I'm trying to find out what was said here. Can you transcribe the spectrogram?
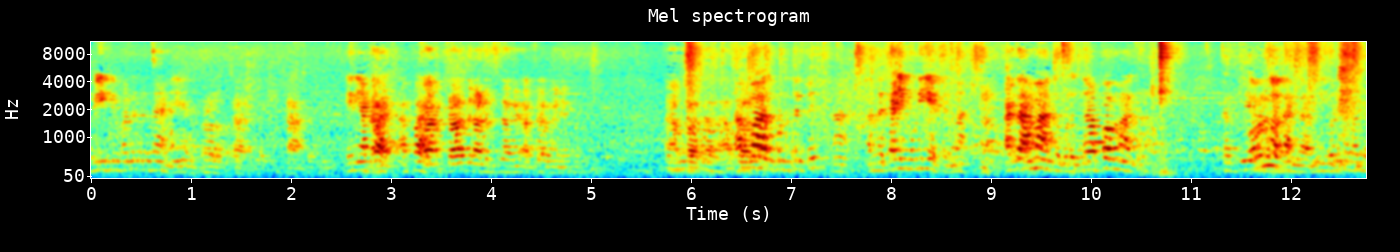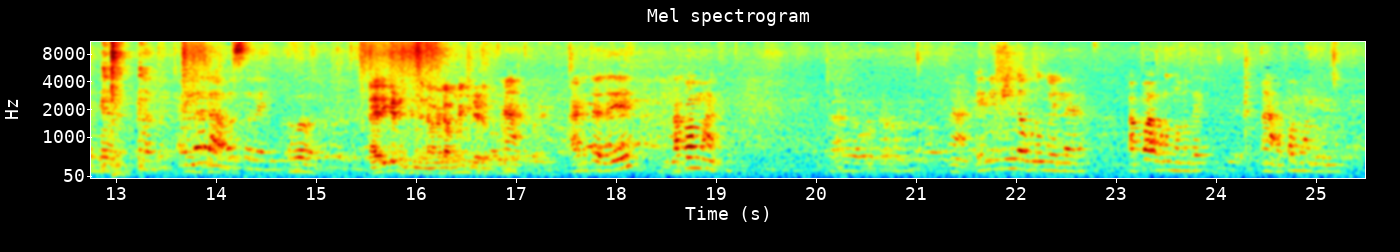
வீட்டுக்கு பண்ணது தானே பிரார்த்தனை அடிச்சுட்டாங்க அக்காவினு அப்பா அது கொடுத்துட்டு அந்த கை முடியட்டுமா அது அம்மாவுக்கு கொடுங்க அப்பா அம்மாவுக்கு அடுத்தது அப்பா அம்மாக்கு ஆ இனி நீங்க கொடுங்க எல்லாரும். அப்பா கொடுங்க முதல். ஆ அப்பா அம்மா கொடுங்க தான்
